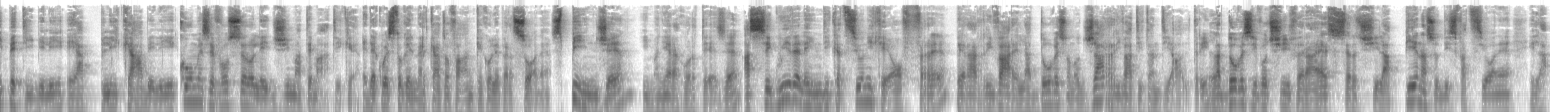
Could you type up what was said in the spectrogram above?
ripetibili e applicabili come se fossero leggi matematiche. Ed è questo che il mercato fa anche con le persone. Spinge, in maniera cortese, a seguire le indicazioni che offre per arrivare laddove sono già arrivati tanti altri, laddove si vocifera esserci la piena soddisfazione e la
